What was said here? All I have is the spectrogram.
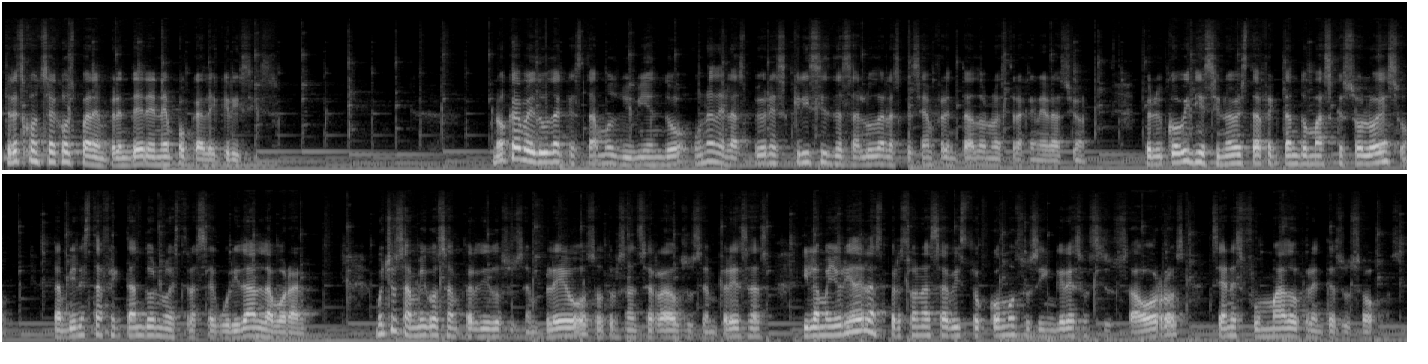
Tres consejos para emprender en época de crisis. No cabe duda que estamos viviendo una de las peores crisis de salud a las que se ha enfrentado nuestra generación, pero el COVID-19 está afectando más que solo eso, también está afectando nuestra seguridad laboral. Muchos amigos han perdido sus empleos, otros han cerrado sus empresas y la mayoría de las personas ha visto cómo sus ingresos y sus ahorros se han esfumado frente a sus ojos.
